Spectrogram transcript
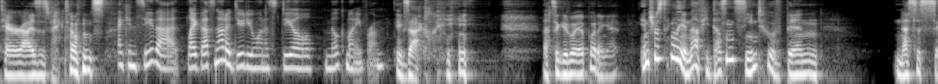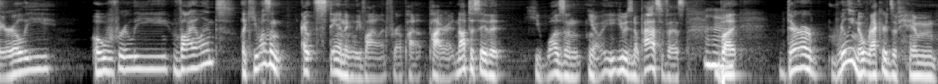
terrorize his victims. I can see that. Like, that's not a dude you want to steal milk money from. Exactly. that's a good way of putting it interestingly enough, he doesn't seem to have been necessarily overly violent. Like he wasn't outstandingly violent for a pirate. Not to say that he wasn't, you know, he, was no pacifist, mm-hmm. but there are really no records of him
